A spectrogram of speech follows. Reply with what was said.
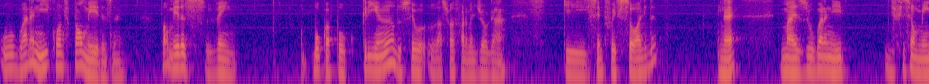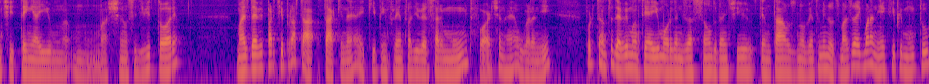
o Guarani contra o Palmeiras, né? Palmeiras vem pouco a pouco criando seu, a sua forma de jogar, que sempre foi sólida, né? Mas o Guarani dificilmente tem aí uma, uma chance de vitória, mas deve partir para o ataque, né? A equipe enfrenta um adversário muito forte, né? O Guarani, portanto deve manter aí uma organização durante tentar os 90 minutos. Mas o Guarani é uma equipe muito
